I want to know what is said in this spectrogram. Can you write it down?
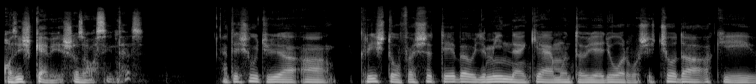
az is kevés az alszinthez. Hát és úgy, hogy a, a Kristóf esetében ugye mindenki elmondta, hogy egy orvosi csoda, aki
